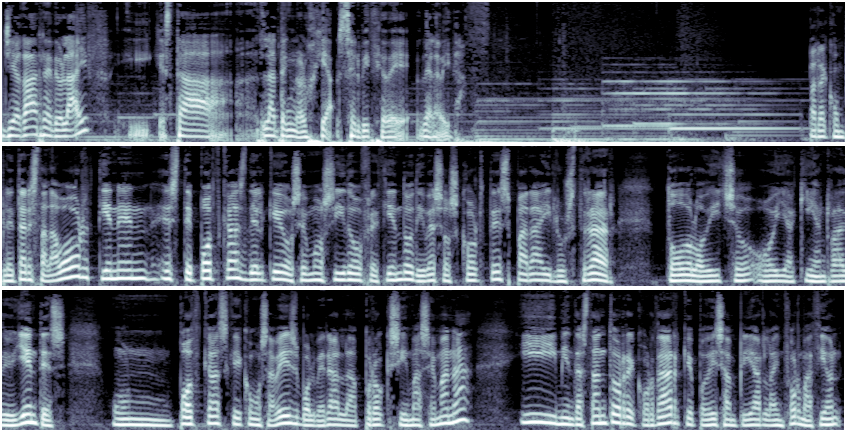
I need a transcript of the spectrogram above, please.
llega Radio Life y que está la tecnología al servicio de la vida. Para completar esta labor tienen este podcast del que os hemos ido ofreciendo diversos cortes para ilustrar todo lo dicho hoy aquí en Radio Oyentes. Un podcast que, como sabéis, volverá la próxima semana. Y mientras tanto, recordar que podéis ampliar la información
